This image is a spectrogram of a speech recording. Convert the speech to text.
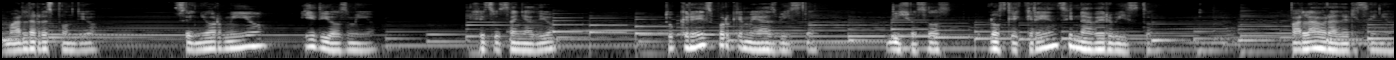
Tomás le respondió, Señor mío y Dios mío. Jesús añadió, Tú crees porque me has visto. Dichosos los que creen sin haber visto. Palabra del Señor.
